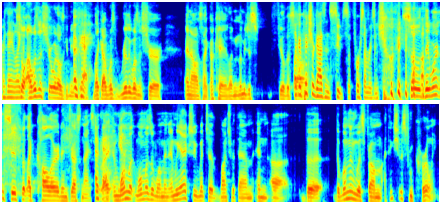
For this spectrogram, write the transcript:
Are they like so I wasn't sure what I was getting. into. Okay. Like I was really wasn't sure, and I was like, okay, let me let me just feel this like I out. picture guys in suits for some reason showing? so up. they weren't in suits, but like collared and dressed nicer, Okay, right? And one wa- one was a woman, and we actually went to lunch with them, and uh, the the woman was from I think she was from curling,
